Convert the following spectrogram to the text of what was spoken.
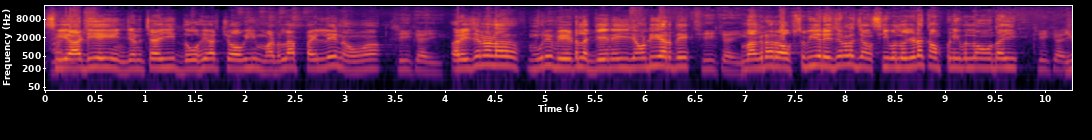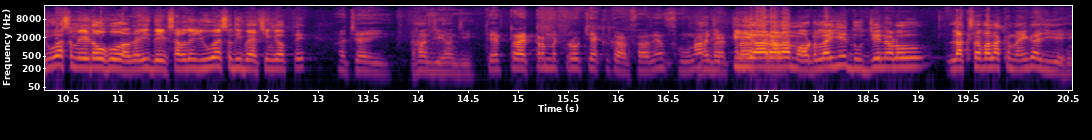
CRDI ਇੰਜਨ ਚ ਆ ਜੀ 2024 ਮਾਡਲ ਆ ਪਹਿਲੇ ਨੌ ਆ। ਠੀਕ ਹੈ ਜੀ। Origignal ਮੂਰੇ weight ਲੱਗੇ ਨੇ ਜੀ ਜੌਂਡੀਅਰ ਦੇ। ਠੀਕ ਹੈ ਜੀ। ਮਗਰ ਰੌਪਸ ਵੀ origignal ਏਜੰਸੀ ਵੱਲੋਂ ਜਿਹੜਾ ਕੰਪਨੀ ਵੱਲੋਂ ਆਉਂਦਾ ਜੀ। ਠੀਕ ਹੈ ਜੀ। US ਮੇਡ ਉਹ ਹੈਗਾ ਜੀ ਦੇਖ ਸਕਦੇ ਹੋ US ਦੀ ਬੈਚਿੰਗ ਆ ਉੱਤੇ। ਅੱਛਾ ਜੀ। ਹਾਂਜੀ ਹਾਂਜੀ। ਤੇ ਟਰੈਕਟਰ ਮਿੱਤਰੋ ਚੈੱਕ ਕਰ ਸਕਦੇ ਹੋ ਸੋਹਣਾ ਹਾਂਜੀ PR ਵਾਲਾ ਮਾਡਲ ਆ ਜੀ ਇਹ ਦੂਜੇ ਨਾਲੋਂ ਲੱਖ ਸਵਾ ਲੱਖ ਮਹਿੰਗਾ ਜੀ ਇਹ।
